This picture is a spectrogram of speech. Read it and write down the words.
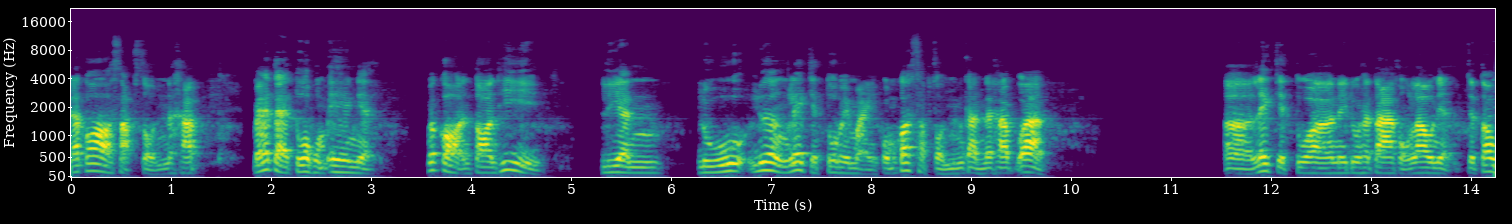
แล้วก็สับสนนะครับ แม้แต่ตัวผมเองเนี่ย เมื่อก่อนตอนที่เรียนรู้เรื่องเลขเจ็ดตัวใหม่ๆ ผมก็สับสนเหมือนกันนะครับว่าเอ่อเลขเจ็ดตัวในดวงชะตาของเราเนี่ยจะต้อง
